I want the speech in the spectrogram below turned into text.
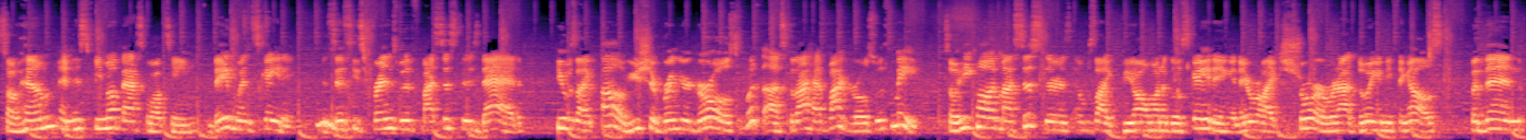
So him and his female basketball team, they went skating. And hmm. since he's friends with my sister's dad, he was like, "Oh, you should bring your girls with us because I have my girls with me." So he called my sisters and was like, "Do y'all want to go skating?" And they were like, "Sure, we're not doing anything else." But then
